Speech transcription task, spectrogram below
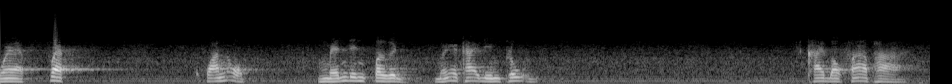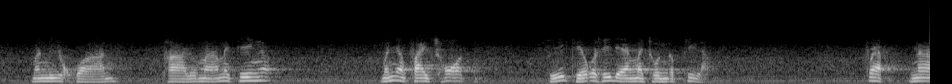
แวบแวบ ควันอบ เหม็นดินปืน เหมือนคล้ายดินพลุใครบอกฟ้าผ่า มันมีขวานผ่าลงมาไม่จริงอะเหมือนอย่างไฟช็อตสีเขียวกับสีแดงมาชนกับที่หลังแฟบหน้า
